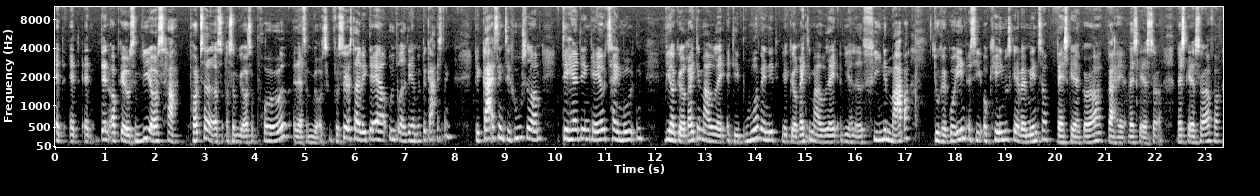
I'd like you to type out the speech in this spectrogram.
at, at, at den opgave, som vi også har påtaget os, og som vi også har prøvet, eller som vi også forsøger stadigvæk, det er at udbrede det her med begejstring. Begejstring til huset om, det her det er en gave, tag imod den. Vi har gjort rigtig meget ud af, at det er brugervenligt. Vi har gjort rigtig meget ud af, at vi har lavet fine mapper. Du kan gå ind og sige, okay, nu skal jeg være mentor. Hvad skal jeg gøre? Hvad, hvad, skal, jeg sørge, hvad skal jeg sørge for?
